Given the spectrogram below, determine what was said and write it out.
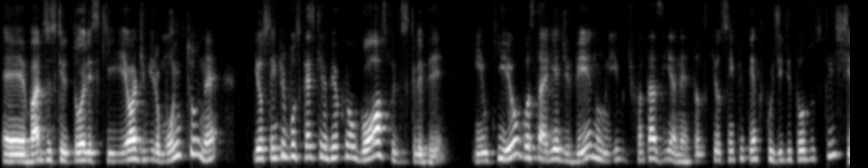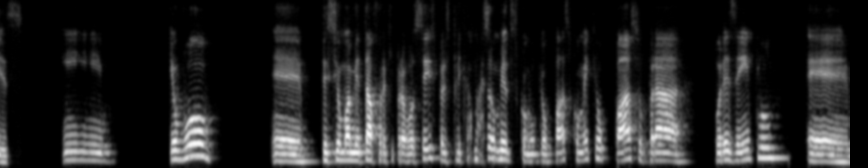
é, vários escritores que eu admiro muito, né? E eu sempre buscar escrever o que eu gosto de escrever e o que eu gostaria de ver num livro de fantasia, né? Tanto que eu sempre tento fugir de todos os clichês. E eu vou é, tecer uma metáfora aqui para vocês para explicar mais ou menos como é que eu faço, como é que eu faço para, por exemplo, é,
